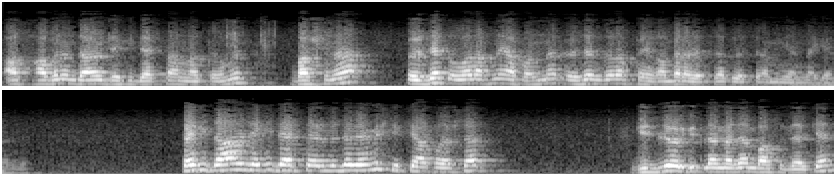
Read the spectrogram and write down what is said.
ashabının daha önceki derste anlattığımız başına özet olarak ne yapanlar? Özet olarak Peygamber aleyhissalatü vesselamın yanına gelenler. Peki daha önceki derslerimizde demiştik ki arkadaşlar gizli örgütlenmeden bahsederken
